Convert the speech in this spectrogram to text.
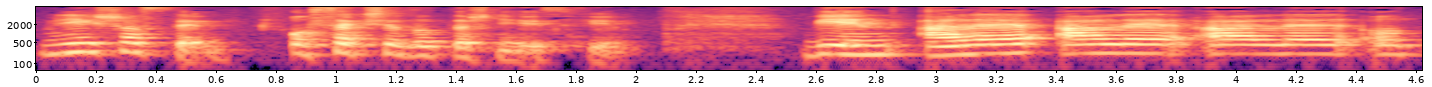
mniejsza z tym. O seksie to też nie jest film. Więc, ale, ale, ale... O...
